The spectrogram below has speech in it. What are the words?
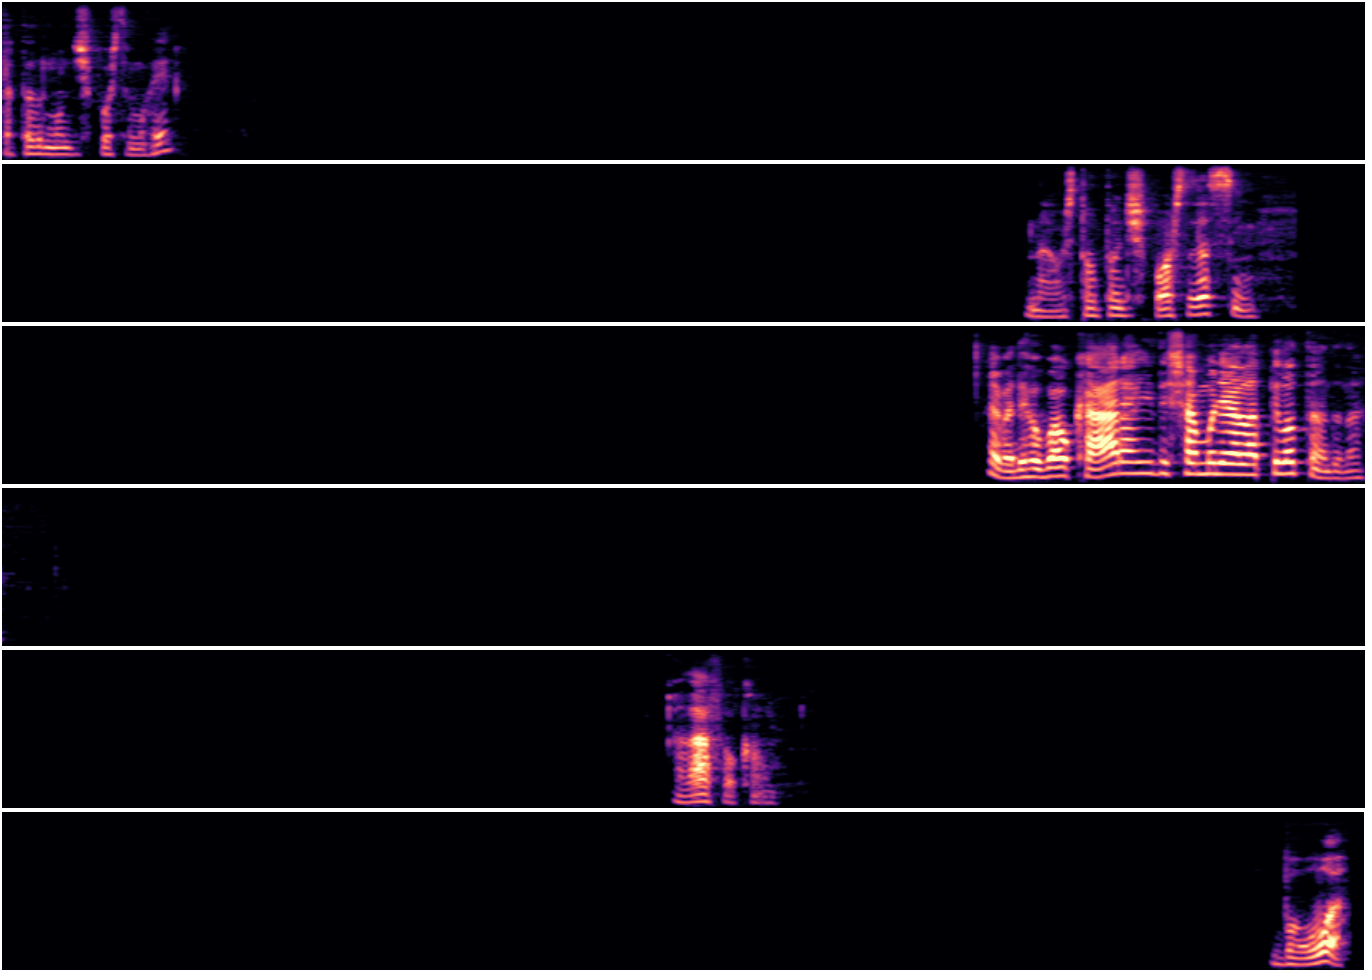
Tá todo mundo disposto a morrer? Não estão tão dispostos assim. É, vai derrubar o cara e deixar a mulher lá pilotando, né? Olha lá, Falcão. Boa.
